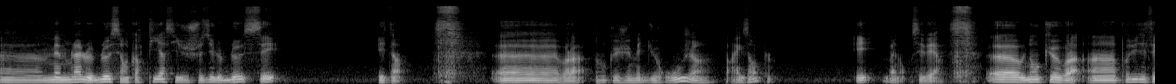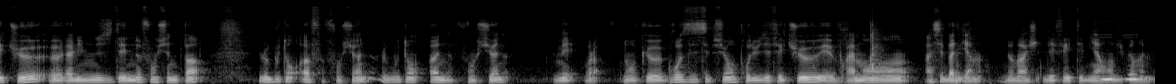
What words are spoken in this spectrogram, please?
Euh, même là, le bleu c'est encore pire. Si je choisis le bleu, c'est éteint. voilà, donc je vais mettre du rouge par exemple. Et bah non, c'est vert. donc voilà, un produit défectueux, la luminosité ne fonctionne pas. Le bouton off fonctionne, le bouton on fonctionne, mais voilà, donc euh, grosse déception, produit défectueux et vraiment assez bas de gamme. Dommage, l'effet était bien rendu quand mhm. même.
